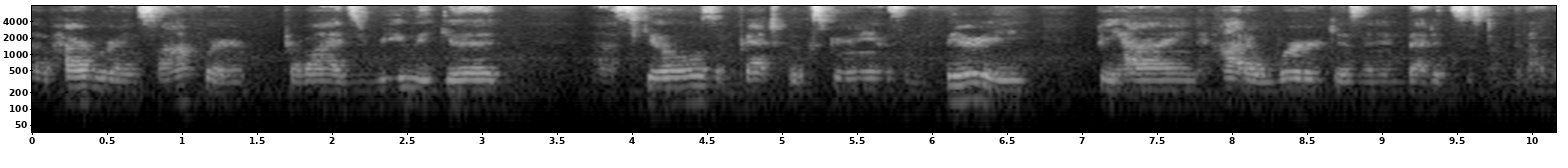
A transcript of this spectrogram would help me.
of hardware and software, provides really good uh, skills and practical experience and theory behind how to work as an embedded system developer.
